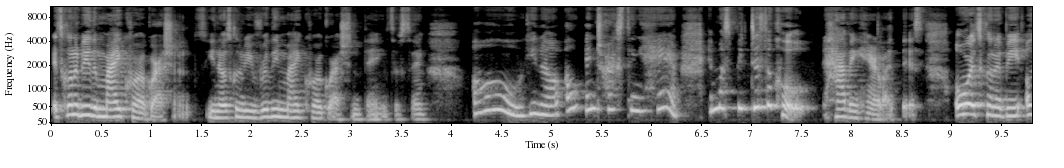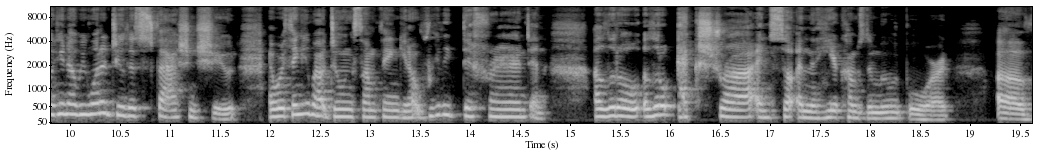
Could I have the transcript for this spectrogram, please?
It's going to be the microaggressions. You know, it's going to be really microaggression things of saying, oh, you know, oh, interesting hair. It must be difficult having hair like this. Or it's going to be, oh, you know, we want to do this fashion shoot and we're thinking about doing something, you know, really different and a little, a little extra. And so, and then here comes the mood board of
